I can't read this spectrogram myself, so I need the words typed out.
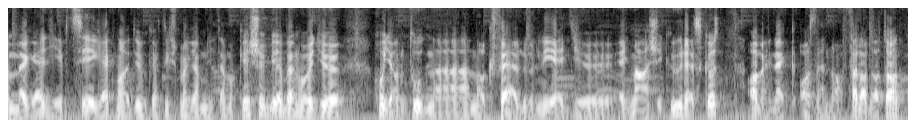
meg egyéb cégek, majd őket is megemlítem a későbbiekben, hogy hogyan tudnának fellőni egy, egy másik űreszközt, amelynek az lenne a feladata,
